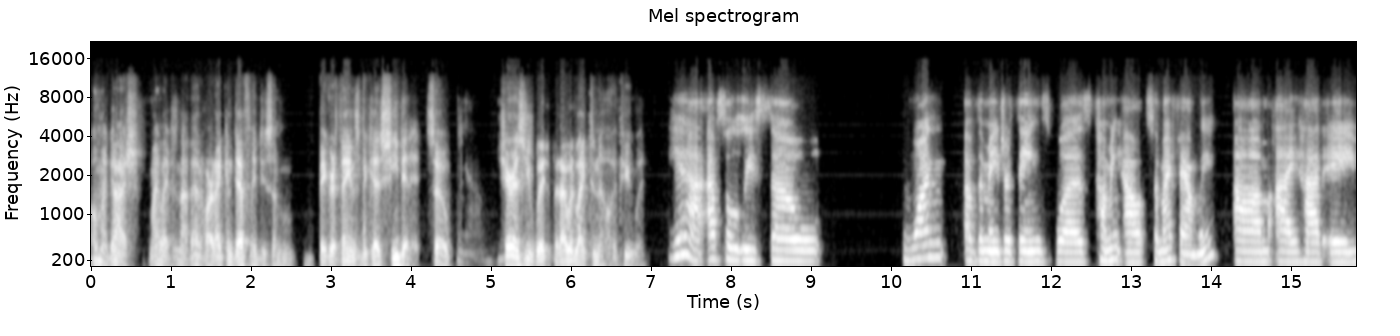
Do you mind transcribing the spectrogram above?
Oh my gosh, my life is not that hard. I can definitely do some bigger things because she did it. So yeah. share as you wish, but I would like to know if you would. Yeah, absolutely. So, one of the major things was coming out to my family. Um, I had a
